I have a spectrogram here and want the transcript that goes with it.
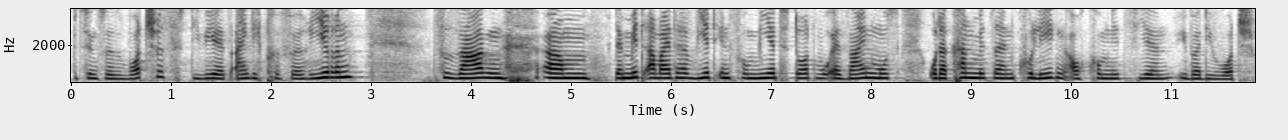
bzw. Watches, die wir jetzt eigentlich präferieren, zu sagen, ähm, der Mitarbeiter wird informiert dort, wo er sein muss oder kann mit seinen Kollegen auch kommunizieren über die Watch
